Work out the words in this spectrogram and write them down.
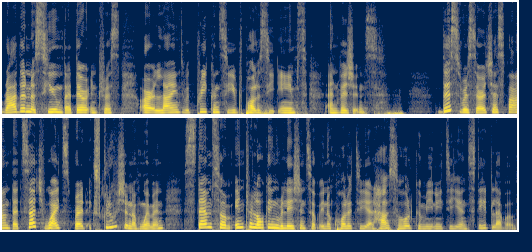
rather than assume that their interests are aligned with preconceived policy aims and visions. This research has found that such widespread exclusion of women stems from interlocking relations of inequality at household, community, and state levels.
